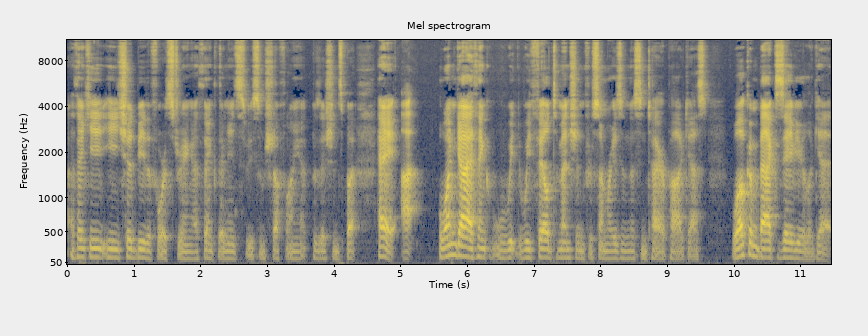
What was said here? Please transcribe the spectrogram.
I think he, he should be the fourth string. I think there needs to be some shuffling at positions. But hey, I, one guy I think we, we failed to mention for some reason this entire podcast. Welcome back, Xavier Legette.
